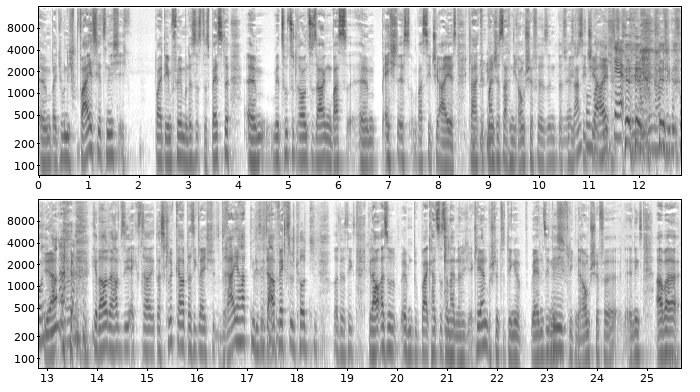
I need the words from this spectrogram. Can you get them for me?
ähm, bei Dune, ich weiß jetzt nicht, ich bei dem Film, und das ist das Beste, ähm, mir zuzutrauen, zu sagen, was ähm, echt ist und was CGI ist. Klar, es gibt manche Sachen, die Raumschiffe sind natürlich CGI. Der, den haben sie gefunden. Ja, genau, da haben sie extra das Glück gehabt, dass sie gleich drei hatten, die sich da abwechseln konnten. Und das. Genau, also ähm, du kannst es dann halt natürlich erklären, bestimmte Dinge werden sie nicht, mhm. fliegende Raumschiffe, äh, Dings. Aber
